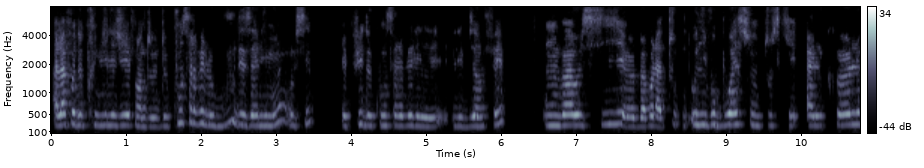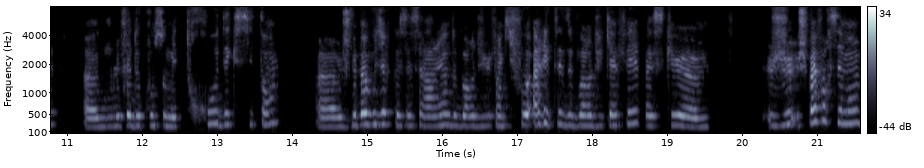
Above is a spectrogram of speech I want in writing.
à la fois de privilégier, enfin de, de, conserver le goût des aliments aussi, et puis de conserver les, les bienfaits. On va aussi, euh, bah voilà, tout, au niveau boisson, tout ce qui est alcool, le fait de consommer trop d'excitants. je ne vais pas vous dire que ça sert à rien de boire du, enfin qu'il faut arrêter de boire du café parce que je ne suis pas forcément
